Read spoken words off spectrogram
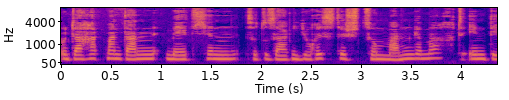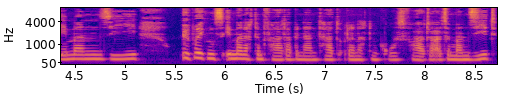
Und da hat man dann Mädchen sozusagen juristisch zum Mann gemacht, indem man sie übrigens immer nach dem Vater benannt hat oder nach dem Großvater. Also man sieht,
